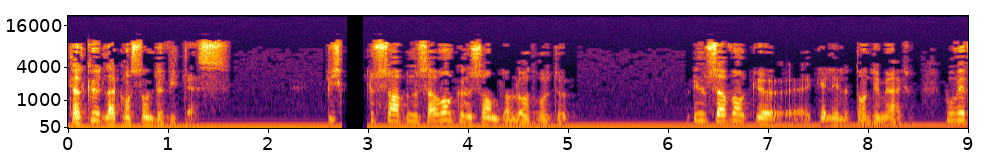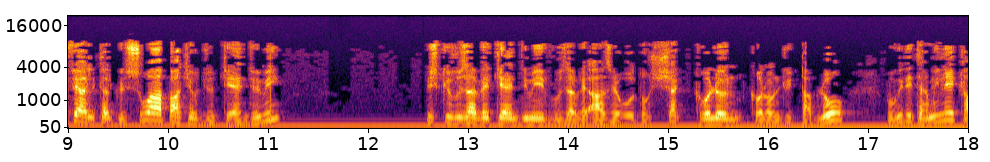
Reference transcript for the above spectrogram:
calcul de la constante de vitesse. Puisque nous savons que nous sommes dans l'ordre 2, et nous savons que, quel est le temps de réaction. Vous pouvez faire le calcul soit à partir du t1,5, puisque vous avez t1,5, vous avez A0 dans chaque colonne, colonne du tableau, vous pouvez déterminer K.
